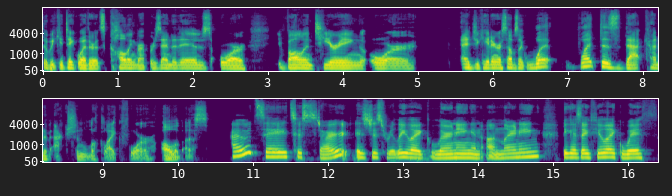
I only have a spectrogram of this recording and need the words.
that we can take, whether it's calling representatives or volunteering or educating ourselves? Like, what what does that kind of action look like for all of us? I would say to start is just really like learning and unlearning because I feel like with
